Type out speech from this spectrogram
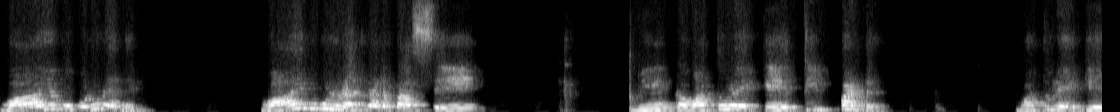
වායු බුබුලු රැඳෙන වායු බුබුලු රැඳුනට පස්සේ මේක වතුර එකේ තිබ්බට වතුර එකේ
